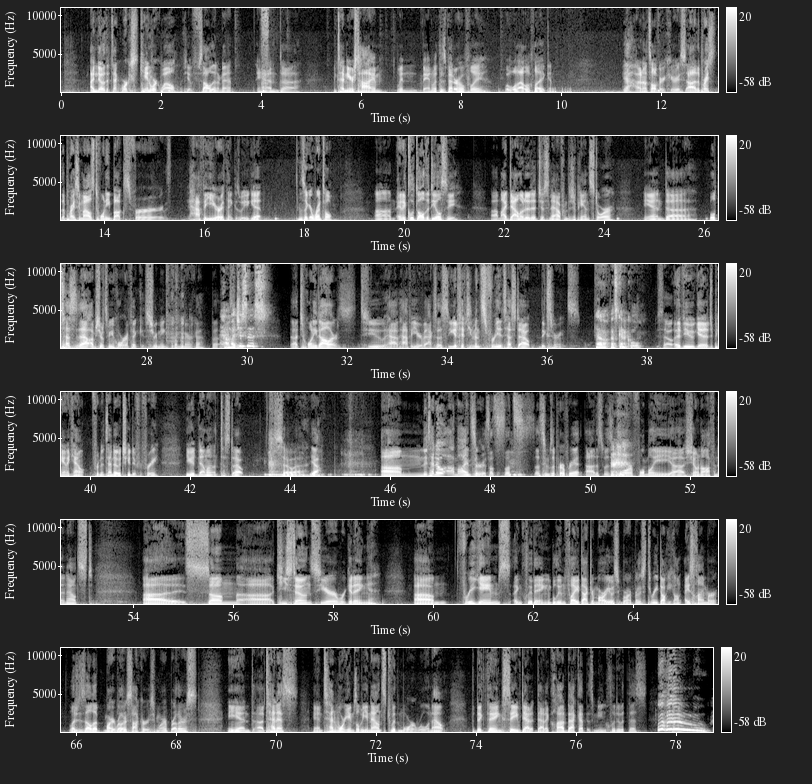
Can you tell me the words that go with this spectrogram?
I know the tech works can work well if you have solid internet, and uh, in ten years' time, when bandwidth is better, hopefully, what will that look like? And yeah, I don't know. It's all very curious. Uh, the price, the pricing model is twenty bucks for half a year. I think is what you get. It's like a rental, um, and it includes all the DLC. Um, I downloaded it just now from the Japan store, and uh, we'll test it out. I'm sure it's gonna be horrific streaming from America. But How much is this? uh, twenty dollars to have half a year of access? You get 15 minutes free to test out the experience. Oh, that's kind of cool. So if you get a Japan account for Nintendo, which you can do for free, you could download and test it out. So uh, yeah. Um, Nintendo Online service. Let's let's that seems appropriate. Uh, this was more formally uh, shown off and announced. Uh, some uh, keystones here. We're getting um, free games, including Balloon Fight, Dr. Mario, Super Mario Brothers 3, Donkey Kong, Ice Climber, Legend of Zelda, Mario Brothers Soccer, Super Mario Brothers, and uh, Tennis. And 10 more games will be announced with more rolling out. The big thing, Save Data, data Cloud Backup, is being included with this. Woohoo!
